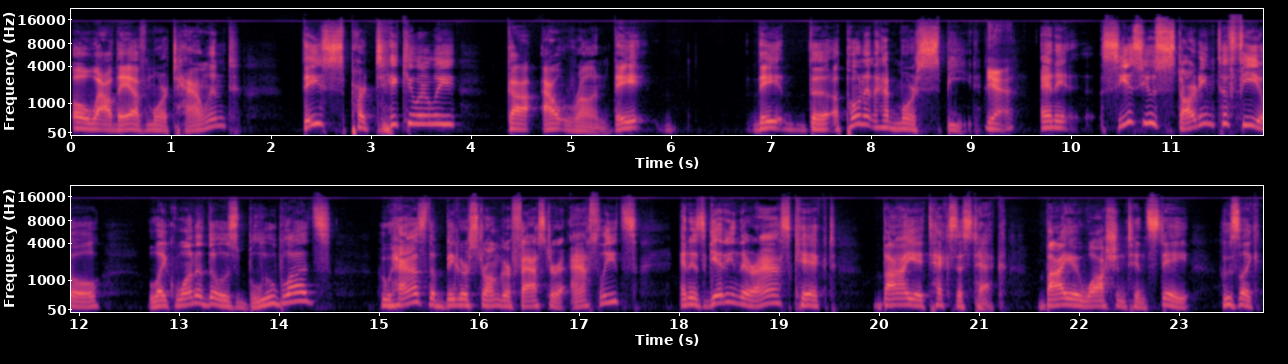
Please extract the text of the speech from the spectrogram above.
oh, wow, they have more talent. They particularly got outrun. They, they, the opponent had more speed. Yeah. And it, CSU's starting to feel like one of those blue bloods who has the bigger, stronger, faster athletes and is getting their ass kicked by a Texas Tech, by a Washington State who's like,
